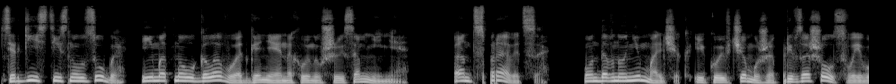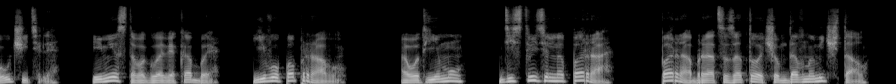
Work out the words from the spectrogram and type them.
Сергей стиснул зубы и мотнул головой, отгоняя нахлынувшие сомнения. Ант справится. Он давно не мальчик и кое в чем уже превзошел своего учителя. И место во главе КБ его по праву. А вот ему действительно пора. Пора браться за то, о чем давно мечтал.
